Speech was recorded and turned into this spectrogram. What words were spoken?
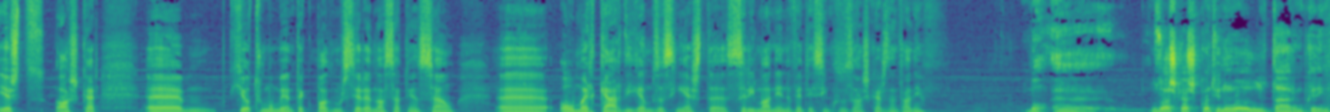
este Oscar. Uh, que outro momento é que pode merecer a nossa atenção ou marcar, digamos assim, esta cerimónia 95 dos Oscars, António? Bom, os Oscars continuam a lutar um bocadinho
